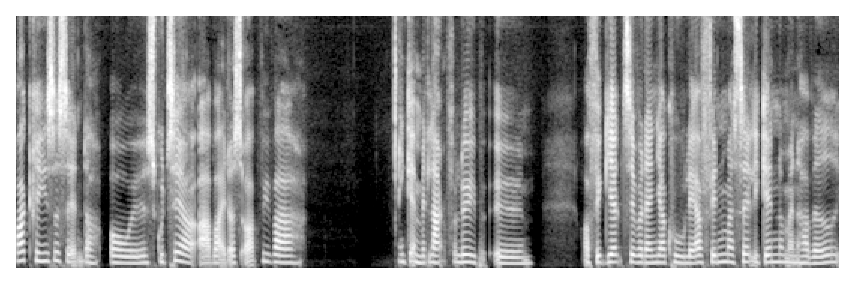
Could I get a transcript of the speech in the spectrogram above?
fra krisecenter og øh, skulle til at arbejde os op, vi var igennem et langt forløb øh, og fik hjælp til, hvordan jeg kunne lære at finde mig selv igen, når man har været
